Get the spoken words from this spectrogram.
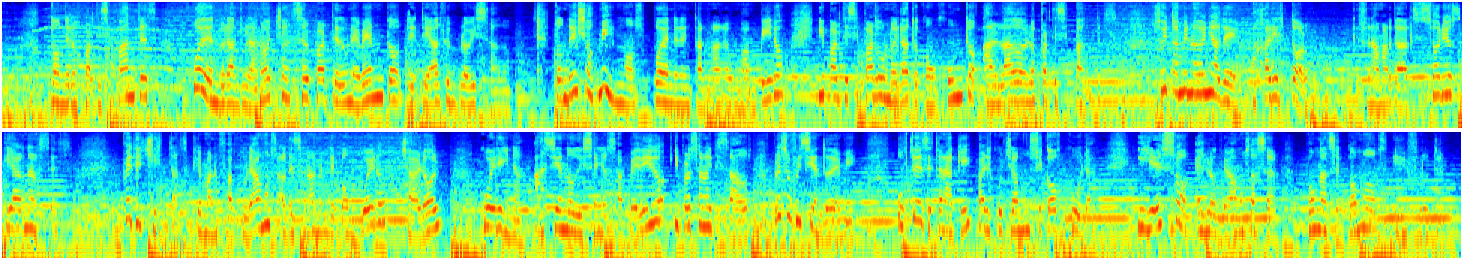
donde los participantes pueden durante una noche ser parte de un evento de teatro improvisado, donde ellos mismos pueden encarnar a un vampiro y participar de un relato conjunto al lado de los participantes. Soy también la dueña de Pajari Store, que es una marca de accesorios y arneses fetichistas que manufacturamos artesanalmente con cuero, charol, cuerina, haciendo diseños a pedido y personalizados. Pero es suficiente de mí. Ustedes están aquí para escuchar música oscura y eso es lo que vamos a hacer. Pónganse cómodos y disfruten.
